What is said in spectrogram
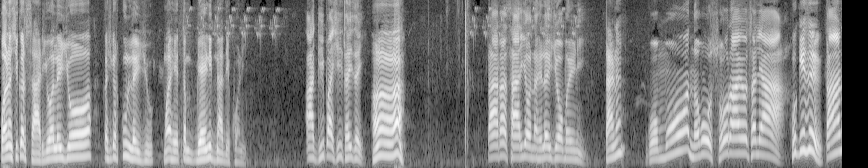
પણ શિખર સાડીઓ લઈ ગયો કે શિખર કુણ લઈ ગયું? મારે હેતમ બેની જ ના દેખવાની. આ ઘી પાછી થઈ જઈ. હા. તારા સારીઓ નહીં લઈ ગયો બહેણી તાણ? ગોમો નવો સોર આવ્યો છે લ્યા હું કીધું? તાણ?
